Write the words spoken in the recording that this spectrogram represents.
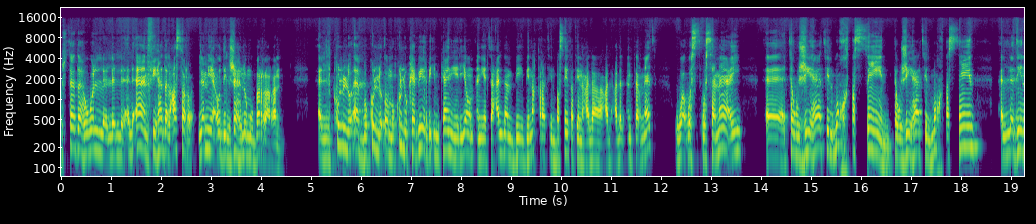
أستاذة هو الآن في هذا العصر لم يعد الجهل مبررا. الكل أب وكل أم وكل كبير بإمكانه اليوم أن يتعلم بنقرة بسيطة على على الإنترنت وسماع آه، توجيهات المختصين توجيهات المختصين الذين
